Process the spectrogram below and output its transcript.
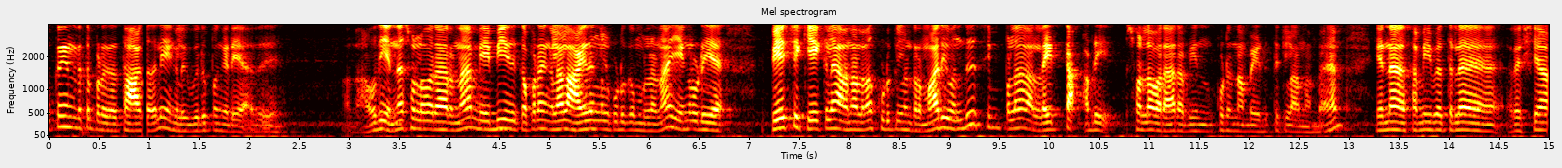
உக்ரைன் நடத்தப்படுகிற தாக்குதல் எங்களுக்கு விருப்பம் கிடையாது. அதாவது என்ன சொல்ல வராருன்னா மேபி இதுக்கப்புறம் எங்களால் ஆயுதங்கள் கொடுக்க முடியலன்னா எங்களுடைய பேச்சை கேட்கல அதனால தான் கொடுக்கலன்ற மாதிரி வந்து சிம்பிளாக லைட்டாக அப்படி சொல்ல வரார் அப்படின்னு கூட நம்ம எடுத்துக்கலாம் நம்ம. ஏன்னா சமீபத்தில் ரஷ்யா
